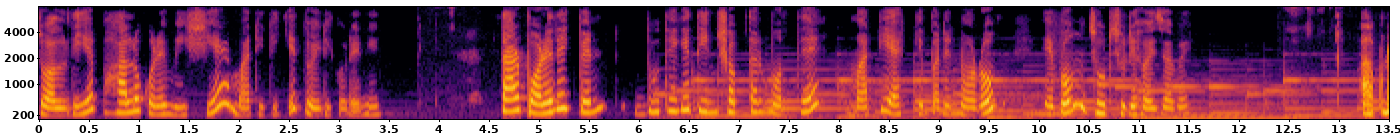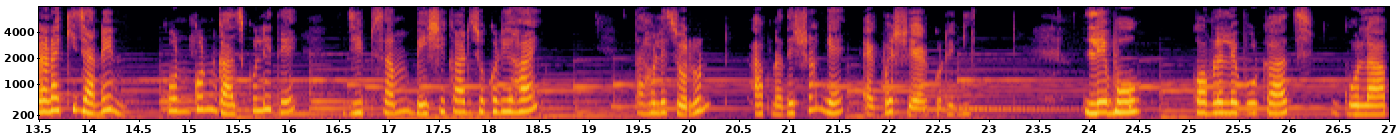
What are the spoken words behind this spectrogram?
জল দিয়ে ভালো করে মিশিয়ে মাটিটিকে তৈরি করে নিন। তারপরে দেখবেন দু থেকে তিন সপ্তাহের মধ্যে মাটি একেবারে নরম এবং ঝুরঝুরে হয়ে যাবে। আপনারা কি জানেন কোন কোন গাছগুলিতে জিপসাম বেশি কার্যকরী হয়? তাহলে চলুন আপনাদের সঙ্গে একবার শেয়ার করে নিই। লেবু, কমলা লেবুর গাছ, গোলাপ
